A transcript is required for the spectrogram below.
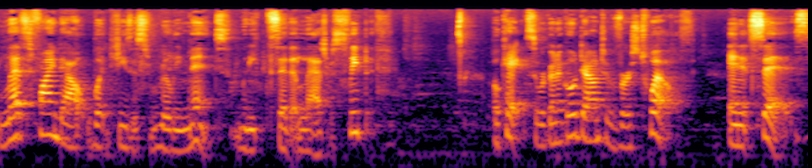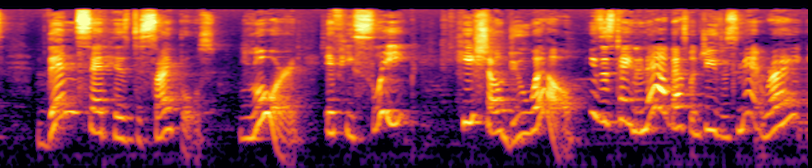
Let's find out what Jesus really meant when he said that Lazarus sleepeth. Okay, so we're going to go down to verse 12. And it says, Then said his disciples, Lord, if he sleep, he shall do well. He's just taking a nap. That's what Jesus meant, right?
